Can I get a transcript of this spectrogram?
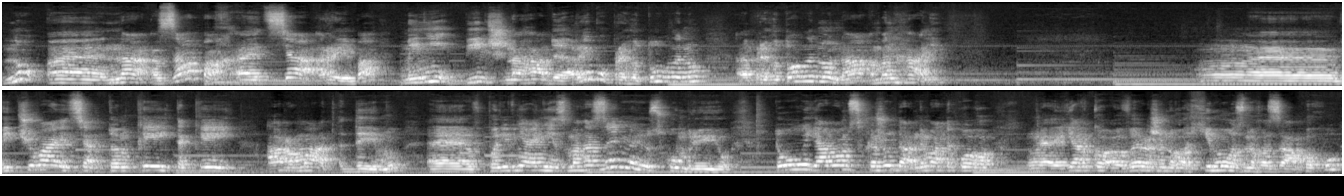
Ну, е, на запах е, ця риба мені більш нагадує рибу, приготовлену, е, приготовлену на мангалі. Е, Відчувається тонкий такий аромат диму. Е, В порівнянні з магазинною скумбрією, то я вам скажу, да, нема такого е, ярко вираженого хімозного запаху,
